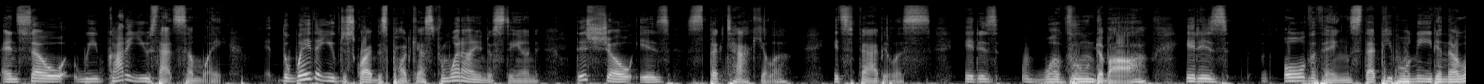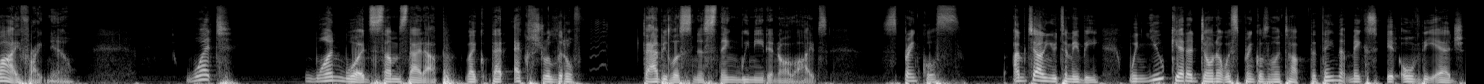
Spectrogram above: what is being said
And so we've got to use that some way. The way that you've described this podcast, from what I understand, this show is spectacular. It's fabulous. It is wunderbar. It is all the things that people need in their life right now. What one word sums that up, like that extra little fabulousness thing we need in our lives? Sprinkles. I'm telling you, Timmy V, when you get a donut with sprinkles on the top, the thing that makes it over the edge,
